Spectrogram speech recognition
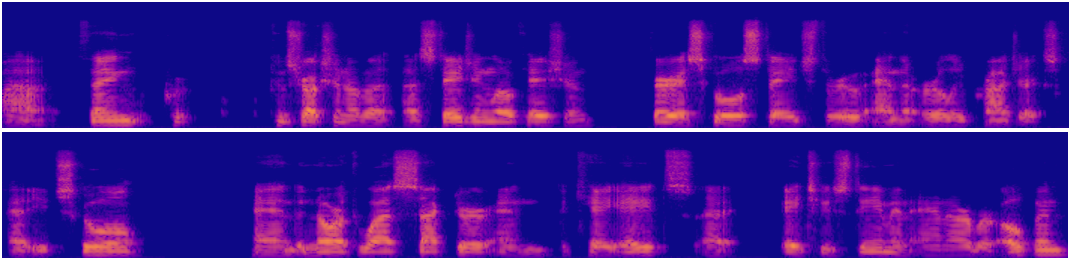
uh, thing, construction of a, a, staging location, various schools staged through, and the early projects at each school. And the Northwest sector and the K-8s at A2 STEAM and Ann Arbor Open.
